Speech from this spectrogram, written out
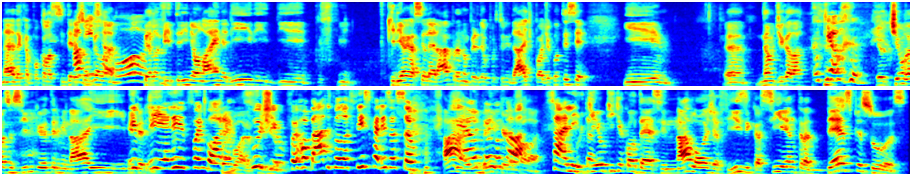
né? Daqui a pouco ela se interessou Alguém pela, chamou. pela e- vitrine online ali e, e- e queria acelerar para não perder a oportunidade, pode acontecer. E é, não diga lá, O que eu. eu tinha um raciocínio que eu ia terminar e, e me E, perdi. e ele foi embora. Foi embora, fugiu. fugiu. Foi roubado pela fiscalização. Ah, é eu lembrei eu o que eu ia falar. falar. Fale. então. Porque o que, que acontece? Na loja física, se entra 10 pessoas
